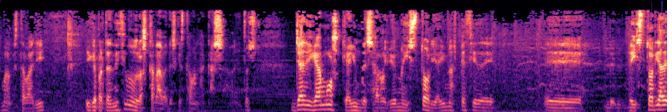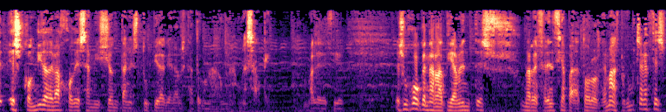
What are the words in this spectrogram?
bueno, que estaba allí y que pertenecía a uno de los cadáveres que estaba en la casa. Entonces, ya digamos que hay un desarrollo, una historia, hay una especie de, eh, de, historia escondida debajo de esa misión tan estúpida que era rescatar una, una, una sartén. ¿Vale? Es decir, es un juego que narrativamente es una referencia para todos los demás, porque muchas veces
